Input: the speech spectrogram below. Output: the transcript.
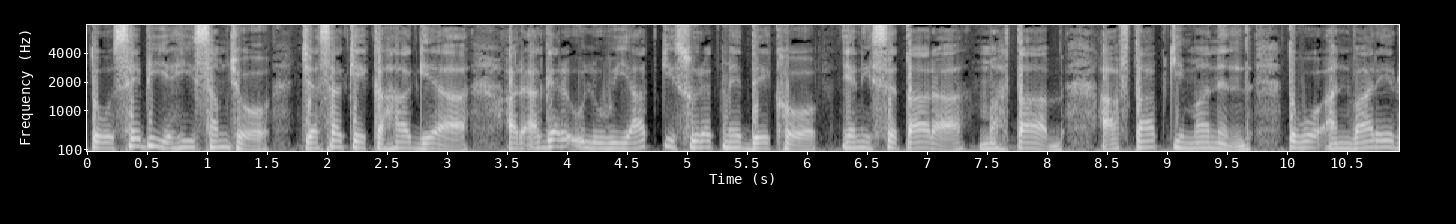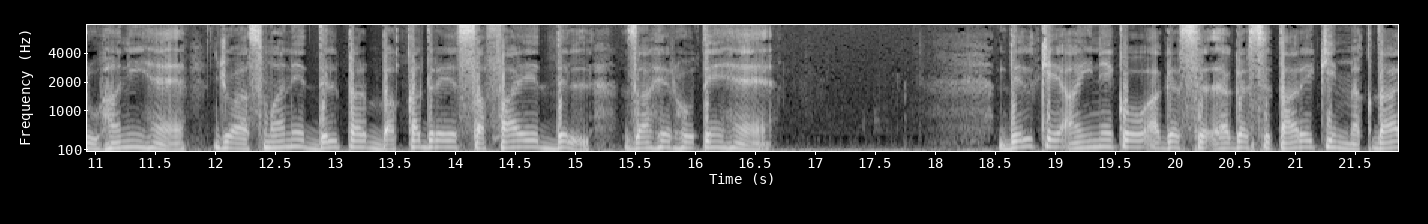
تو اسے بھی یہی سمجھو جیسا کہ کہا گیا۔ اور اگر الویات کی صورت میں دیکھو یعنی ستارہ، محتاب، آفتاب کی مانند، تو وہ انوار روحانی ہیں جو آسمان دل پر بقدر صفائے دل ظاہر ہوتے ہیں۔ دل کے آئینے کو اگر اگر ستارے کی مقدار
